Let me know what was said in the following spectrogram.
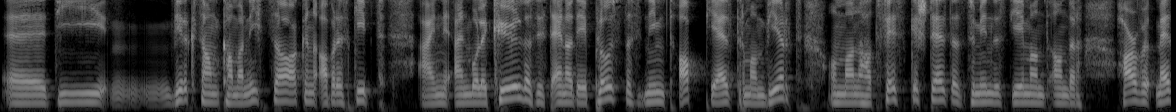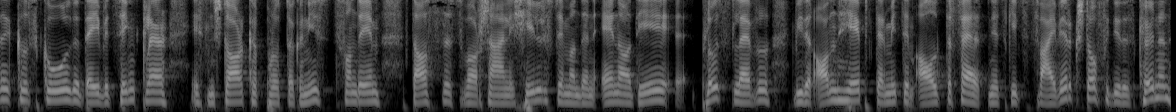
äh, die wirksam kann man nicht sagen, aber es gibt ein, ein Molekül, das ist NAD+, das nimmt ab, je älter man wird und man hat festgestellt, dass zumindest jemand an der Harvard Medical School, der David Sinclair, ist ein starker Protagonist von dem, dass es wahrscheinlich hilft, wenn man den NAD Plus Level wieder anhebt, der mit dem Alter fällt. Und jetzt gibt es zwei Wirkstoffe, die das können.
